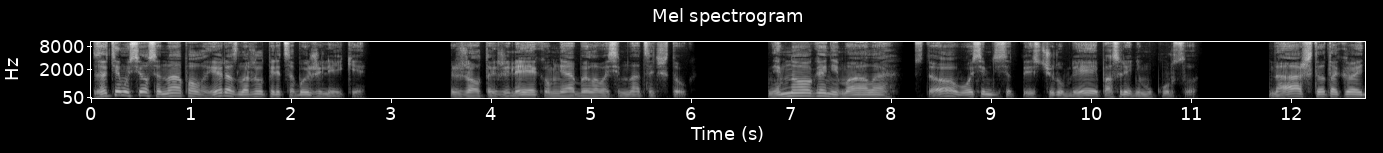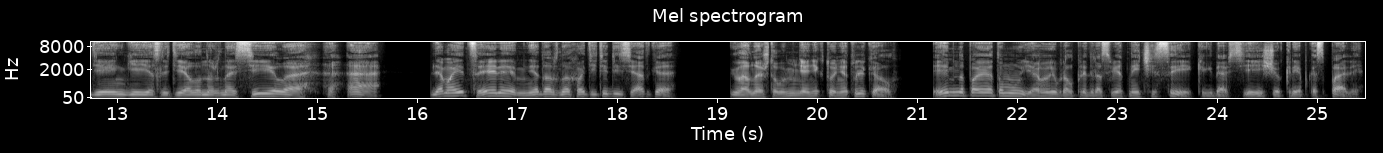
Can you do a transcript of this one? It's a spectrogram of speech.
Затем уселся на пол и разложил перед собой желейки. Желтых желеек у меня было 18 штук. Немного, много, ни мало, 180 тысяч рублей по среднему курсу. Да, что такое деньги, если телу нужна сила? Ха-ха. Для моей цели мне должно хватить и десятка. Главное, чтобы меня никто не отвлекал. Именно поэтому я выбрал предрассветные часы, когда все еще крепко спали.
